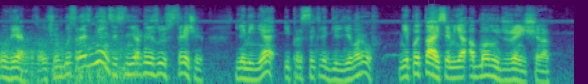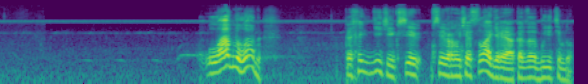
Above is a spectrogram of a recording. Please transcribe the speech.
Уверен, это очень быстро изменится, если не организуешь встречу для меня и представителя гильдии воров. Не пытайся меня обмануть, женщина. Ладно, ладно. Проходите к се- в северную часть лагеря, когда будет темно.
